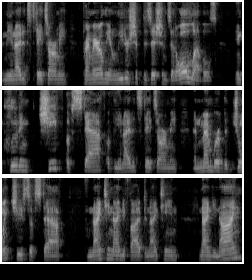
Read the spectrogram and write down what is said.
in the United States Army, primarily in leadership positions at all levels, including Chief of Staff of the United States Army and member of the Joint Chiefs of Staff from 1995 to 1999.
